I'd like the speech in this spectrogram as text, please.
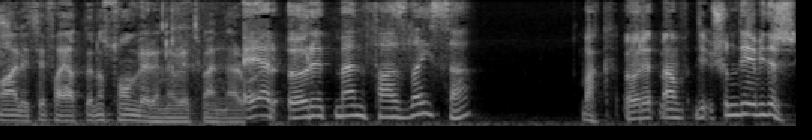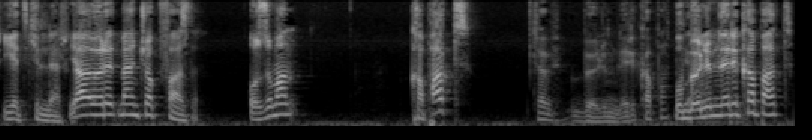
maalesef hayatlarına son veren öğretmenler var. Eğer öğretmen fazlaysa bak öğretmen şunu diyebilir yetkililer. Ya öğretmen çok fazla. O zaman kapat. Tabii bölümleri kapat. Bu ya. bölümleri kapat.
